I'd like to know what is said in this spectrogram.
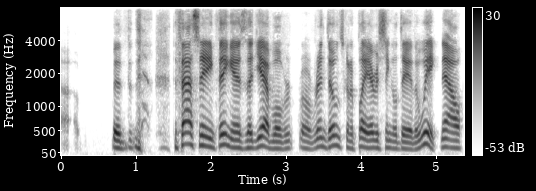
uh, the, the fascinating thing is that yeah, well, Rendon's going to play every single day of the week. Now,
